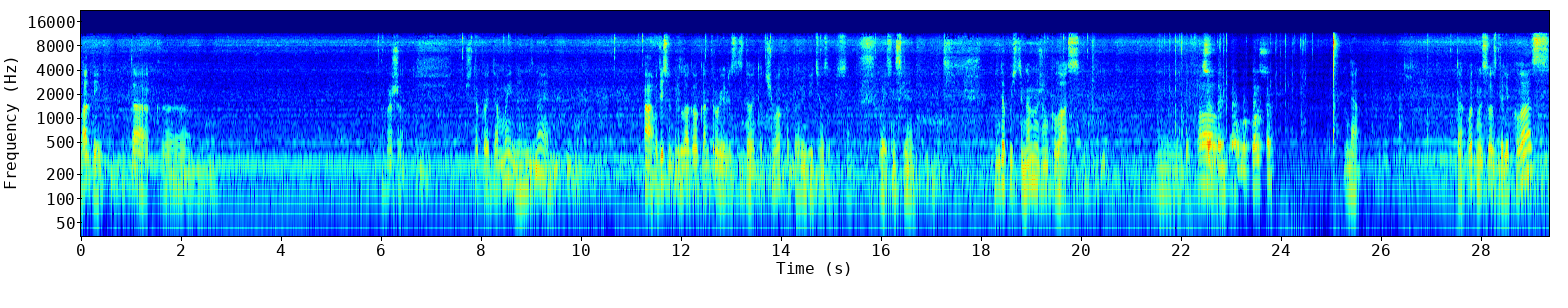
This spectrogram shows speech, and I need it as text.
Лады. Так. ну, Хорошо. Что такое домейн, я не знаю. А, вот здесь он предлагал контроллеры создавать тот чувак, который видео записывал. Ой, в смысле... Ну, допустим, нам нужен класс. Создание нового класса. Да. Так, вот мы создали класс.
